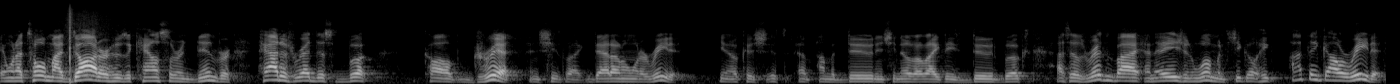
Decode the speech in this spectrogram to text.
And when I told my daughter, who's a counselor in Denver, hey, I just read this book called Grit, and she's like, Dad, I don't want to read it you know, because I'm a dude and she knows I like these dude books. I said, it was written by an Asian woman. She go, I think I'll read it.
